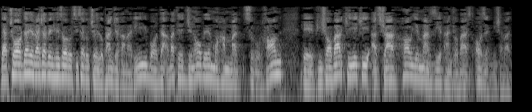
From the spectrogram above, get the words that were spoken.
در چهارده رجب 1345 قمری با دعوت جناب محمد سرورخان به پیشاور که یکی از شهرهای مرزی پنجاب است آزم می شود.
